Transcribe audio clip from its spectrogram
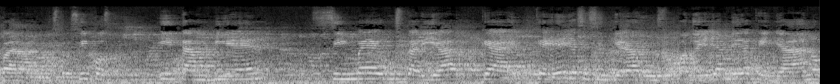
para nuestros hijos. Y también sí me gustaría que, que ella se sintiera a gusto. Cuando ella me que ya no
